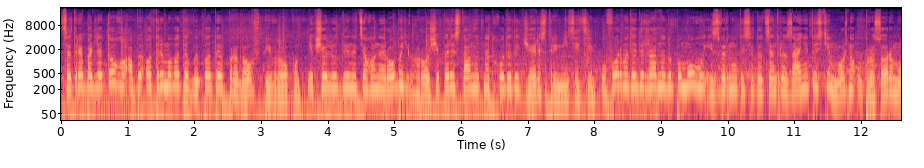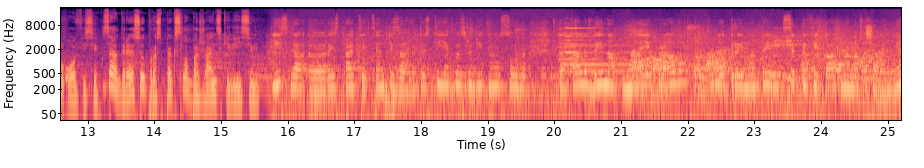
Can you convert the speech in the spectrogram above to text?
Це треба для того, аби отримувати виплати впродовж півроку. Якщо людина цього не робить, гроші перестануть надходити через три місяці. Оформити державну допомогу і звернутися до центру зайнятості можна у прозорому офісі за адресою проспект Слобожанський 8. Після е, реєстрації в центрі зайнятості як безробітної особи така людина має право отримати сертифікат на навчання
